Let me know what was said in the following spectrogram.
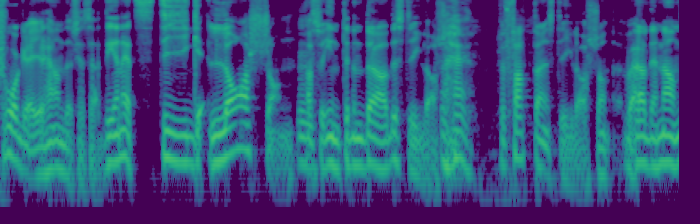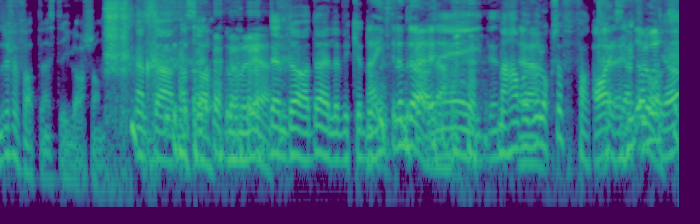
Två grejer händer. Så jag säga. Det ena är att Stig Larsson, alltså inte den döde Stig Larsson, Nähä. författaren Stig Larsson, den andra författaren Stig Larsson. Vänta, alltså, Vem är det? den döda eller vilka då? Nej, inte den döda. Nej, den, Men han var Ja. väl också Ja, författare? exakt. Förlåt. ja,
